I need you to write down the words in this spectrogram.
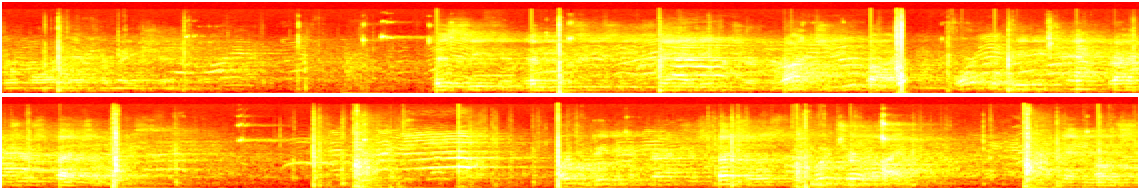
for more information. This season, WCC standings are brought to you by put your life in motion.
